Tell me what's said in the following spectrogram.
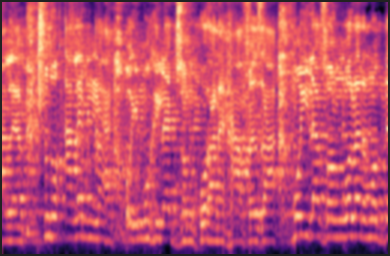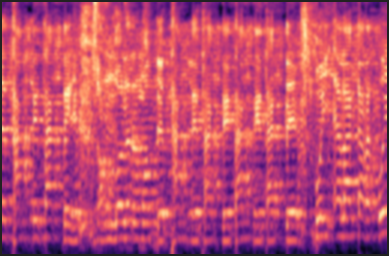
আলেম। শুধু আলেম না ওই মহিলা একজন কোরআনে হাফেজা। মহিলা জঙ্গলের মধ্যে থাকতে থাকতে জঙ্গলের মধ্যে থাকতে থাকতে থাকতে থাকতে ওই এলাকার ওই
